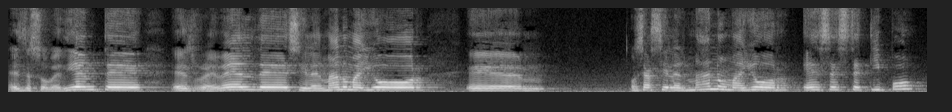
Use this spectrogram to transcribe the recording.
es desobediente, es rebelde, si el hermano mayor, eh, o sea, si el hermano mayor es este tipo,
